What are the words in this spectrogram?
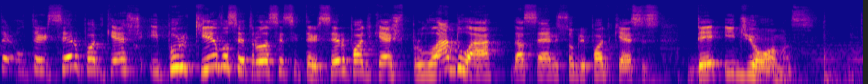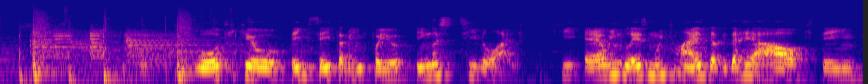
ter, o terceiro podcast e por que você trouxe esse terceiro podcast pro lado A da série sobre podcasts de idiomas? O outro que eu pensei também foi o English TV Live que é o inglês muito mais da vida real, que tem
